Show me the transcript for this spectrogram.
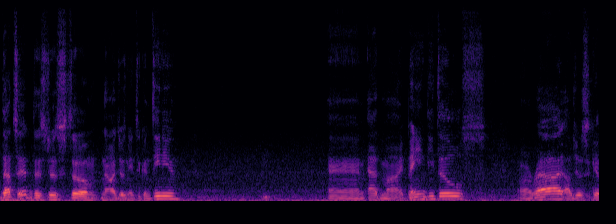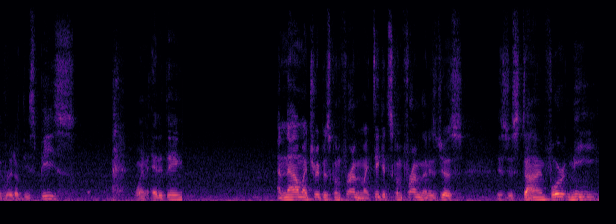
That's it. There's just um, now I just need to continue and add my paint details. Alright I'll just get rid of this piece when editing and now my trip is confirmed my ticket's confirmed and it's just it's just time for me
